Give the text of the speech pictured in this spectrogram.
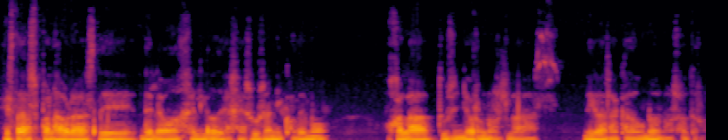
Estas palabras del Evangelio de Jesús a Nicodemo, ojalá tu Señor nos las digas a cada uno de nosotros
